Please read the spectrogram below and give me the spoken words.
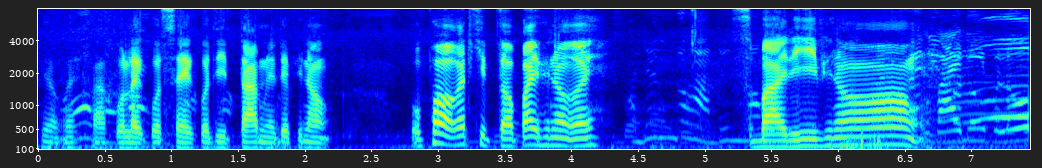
พี่น้องเอ้ยฝากกดไลค์กดแชร์กดติดตามหน่อยเด้อพี่น้องพบพ่อกันคลิปต่อไปพี่น้องเอ้ยดึงดูหาดึงสบายดีพี่น้อง สบายดีปะลุ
